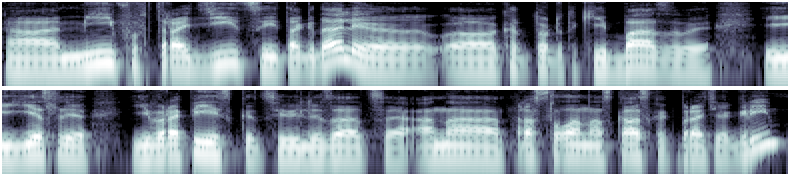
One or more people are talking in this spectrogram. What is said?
э, мифов, традиций и так далее, э, которые такие базовые. И если европейская цивилизация, она росла на сказках «Братья Грим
